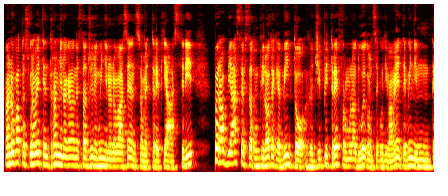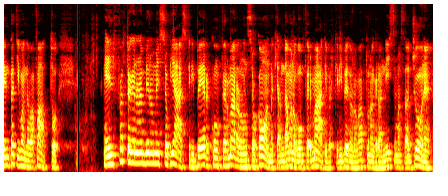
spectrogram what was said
Hanno fatto sicuramente entrambi una grande stagione, quindi non aveva senso mettere Piastri. Però Piastri è stato un pilota che ha vinto GP3 e Formula 2 consecutivamente, quindi un tentativo andava fatto. E il fatto che non abbiano messo Piastri per confermare Alonso Con, che andavano confermati perché, ripeto, hanno fatto una grandissima stagione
